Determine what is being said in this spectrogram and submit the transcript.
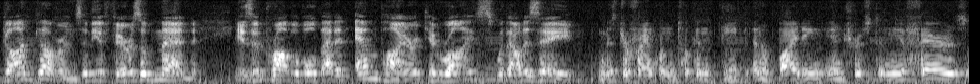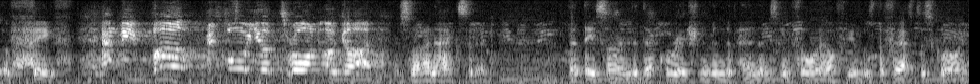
God governs in the affairs of men. Is it probable that an empire can rise without his aid? Mr. Franklin took a deep and abiding interest in the affairs of faith. And we bow before your throne, O God. It's not an accident that they signed the Declaration of Independence in Philadelphia. It was the fastest growing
